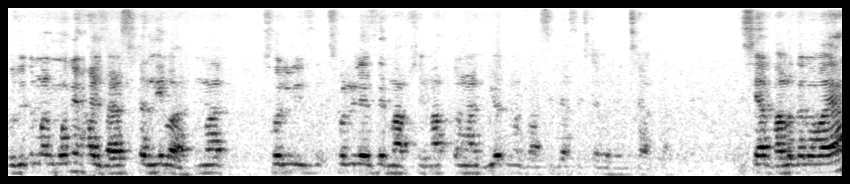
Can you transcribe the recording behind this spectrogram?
যদি তোমার মনে হয় জার্সিটা নেবা, তোমার শরীর, শরীরের যে মাপ, সেই মাপটা আমার দিয়ে তোমার জার্সি দেওয়ার চেষ্টা করবে ইনশাআল্লাহ। শিয়াব, ভালো থাকো ভাইয়া।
